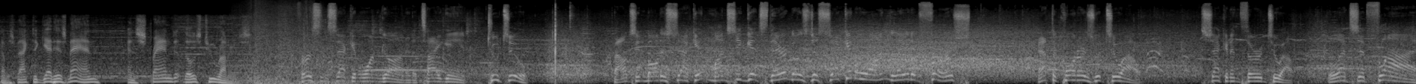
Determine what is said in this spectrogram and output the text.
comes back to get his man and strand those two runners. First and second, one gone in a tie game. 2-2. Bouncing ball to second. Muncy gets there, goes to second, one, laid at first. At the corners with two out. Second and third, two out. Lets it fly.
